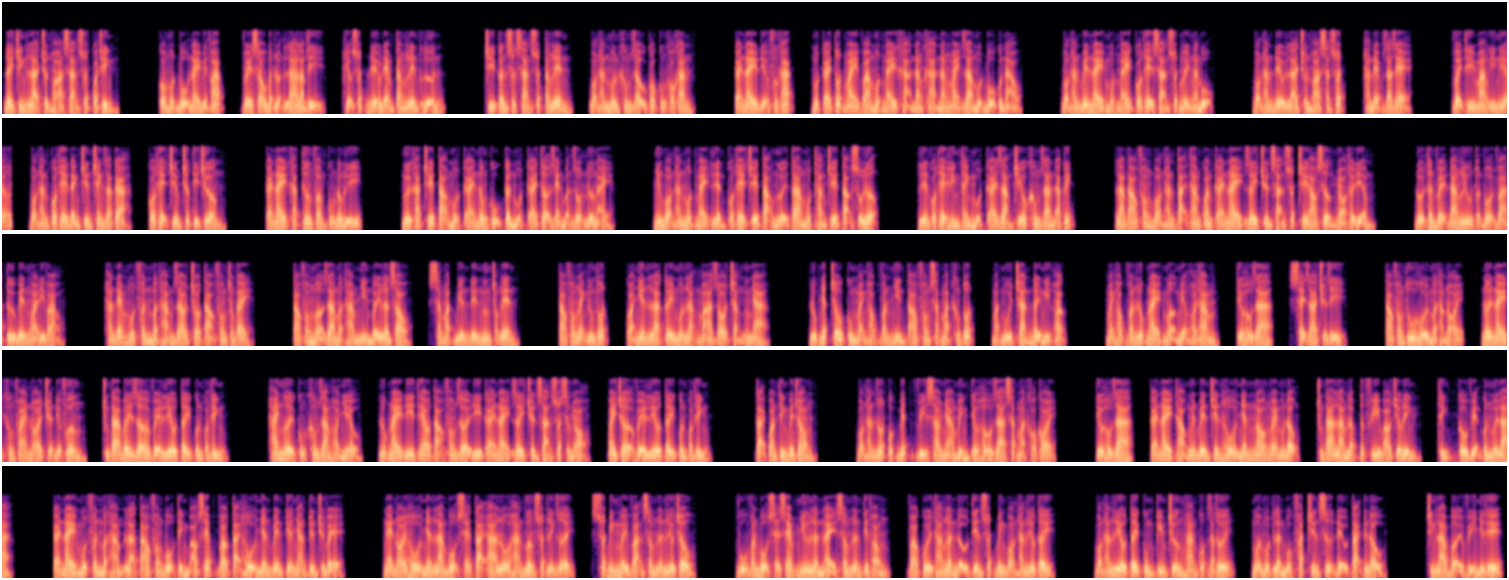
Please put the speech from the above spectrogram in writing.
Đây chính là chuẩn hóa sản xuất quá trình. Có một bộ này biện pháp, về sau bất luận là làm gì, hiệu suất đều đem tăng lên cực lớn. Chỉ cần sức sản xuất tăng lên, bọn hắn muốn không giàu có cũng khó khăn. Cái này địa phương khác, một cái tốt may vá một ngày khả năng khả năng may ra một bộ quần áo. Bọn hắn bên này một ngày có thể sản xuất mấy ngàn bộ. Bọn hắn đều là chuẩn hóa sản xuất, hàng đẹp giá rẻ vậy thì mang ý nghĩa, bọn hắn có thể đánh chiến tranh giá cả, có thể chiếm trước thị trường. Cái này khác thương phẩm cũng đồng lý. Người khác chế tạo một cái nông cụ cần một cái thợ rèn bận rộn nửa ngày. Nhưng bọn hắn một ngày liền có thể chế tạo người ta một tháng chế tạo số lượng. Liền có thể hình thành một cái giảm chiều không gian đà kích. Làm tào phong bọn hắn tại tham quan cái này dây chuyển sản xuất chế áo xưởng nhỏ thời điểm, đội thân vệ đang lưu thuận vội vã từ bên ngoài đi vào. Hắn đem một phần mật hàm giao cho tào phong trong tay. Tào phong mở ra mật hàm nhìn mấy lần sau, sắc mặt biến đến ngưng trọng lên. Tào phong lạnh lùng thốt, quả nhiên là cây muốn lặng mà gió chẳng ngừng nha lục nhất châu cùng mạnh học văn nhìn tào phong sắc mặt không tốt, mặt mũi tràn đầy nghi hoặc. Mạnh học văn lúc này mở miệng hỏi thăm, tiểu hầu ra xảy ra chuyện gì? Tào phong thu hồi mật hàm nói, nơi này không phải nói chuyện địa phương, chúng ta bây giờ về liêu tây quân quan tính hai người cũng không dám hỏi nhiều, lúc này đi theo tào phong rời đi cái này dây chuyển sản xuất xưởng nhỏ, quay trở về liêu tây quân quan tính tại quan tính bên trong, bọn hắn rốt cuộc biết vì sao nhà mình tiểu hầu ra sắc mặt khó coi. Tiểu hầu ra cái này thảo nguyên bên trên hồ nhân ngao ngoe muốn động, chúng ta làm lập tức phi báo triều đình, thỉnh cầu viện quân mới là cái này một phần mật hàm là tào phong bộ tình báo xếp vào tại hồ nhân bên kia nhãn tuyến truyền về. Nghe nói hồ nhân lam bộ sẽ tại a lô hán vương xuất linh giới xuất binh mấy vạn xâm lấn liêu châu. Vũ văn bộ sẽ xem như lần này xâm lấn tiên phong, vào cuối tháng lần đầu tiên xuất binh bọn hắn liêu tây. Bọn hắn liêu tây cùng kim trướng hàn quốc giáp giới, mỗi một lần buộc phát chiến sự đều tại tuyến đầu. Chính là bởi vì như thế,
